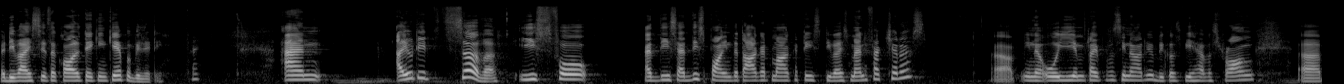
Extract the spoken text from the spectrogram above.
A device is a call-taking capability. Right? And IoT server is for, at this, at this point, the target market is device manufacturers uh, in an OEM type of scenario because we have a strong uh,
